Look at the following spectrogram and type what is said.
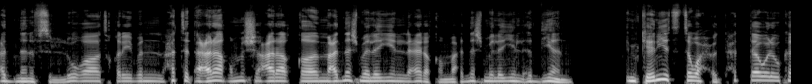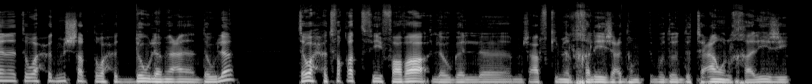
عندنا نفس اللغة تقريبا. حتى الأعراق مش أعراق ما عندناش ملايين العرق ما عندناش ملايين الأديان. إمكانية التوحد حتى ولو كان التوحد مش شرط توحد دولة مع دولة توحد فقط في فضاء. لو قال مش عارف كيما الخليج عندهم التعاون الخليجي.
